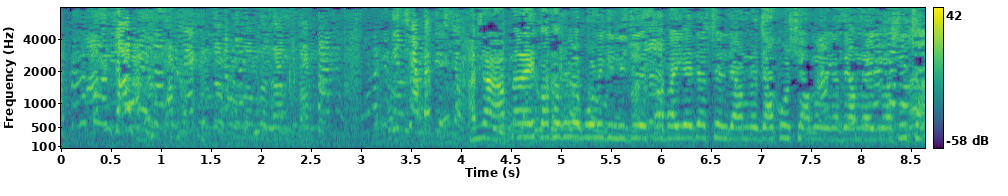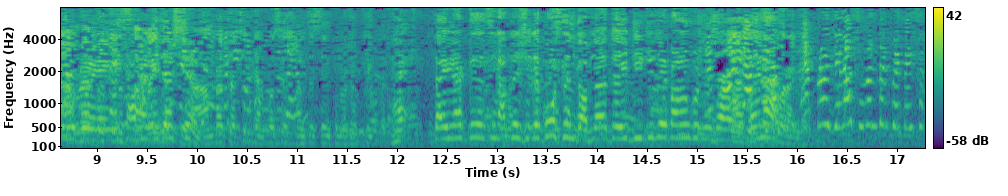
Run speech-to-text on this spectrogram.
আপনারা আচ্ছা আপনারা এই কথাগুলো বলে কি নিজেদের সাফাই গাইতে আসছেন যে আমরা যা করছি আপনাদের কাছে আমরা এগুলো ইচ্ছা করে করে সাফাই গাইতে আমরা চাচ্ছি ক্যাম্পাসে শান্তি শৃঙ্খলাটা ঠিক হ্যাঁ তাই রাখতে যাচ্ছেন আপনি সেটা করছেন তো আপনারা তো এই ডিউটিটা পালন করছেন সারা তাই না? এখন আপনারা স্টুডেন্টদের পেটাইছেন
